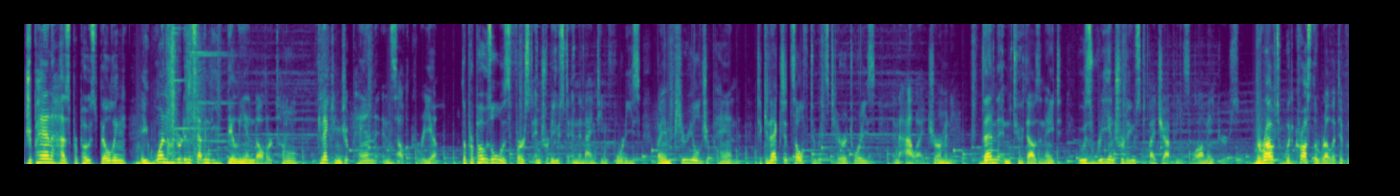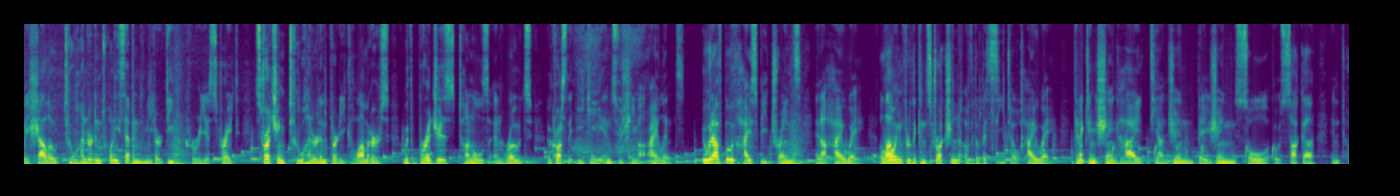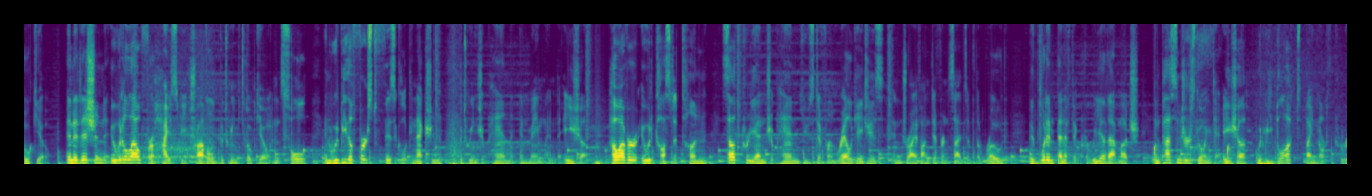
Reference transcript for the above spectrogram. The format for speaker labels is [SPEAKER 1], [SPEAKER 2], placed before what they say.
[SPEAKER 1] Japan has proposed building a $170 billion tunnel connecting Japan and South Korea. The proposal was first introduced in the 1940s by Imperial Japan to connect itself to its territories and Allied Germany. Then, in 2008, it was reintroduced by Japanese lawmakers. The route would cross the relatively shallow 227 meter deep Korea Strait, stretching 230 kilometers, with bridges, tunnels, and roads across the Iki and Tsushima Islands. It would have both high-speed trains and a highway, allowing for the construction of the BESETO Highway, connecting Shanghai, Tianjin, Beijing, Seoul, Osaka, and Tokyo. In addition, it would allow for high-speed travel between Tokyo and Seoul, and would be the first physical connection between Japan and mainland Asia. However, it would cost a ton, South Korea and Japan use different rail gauges and drive on different sides of the road, it wouldn't benefit Korea that much, and passengers going to Asia would be blocked by North Korea.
